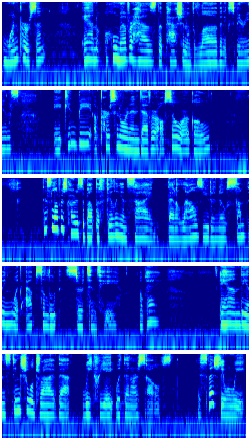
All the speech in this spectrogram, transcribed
one person and whomever has the passion of love and experience. It can be a person or an endeavor, also, or a goal. This lover's card is about the feeling inside that allows you to know something with absolute certainty. Okay? And the instinctual drive that we create within ourselves, especially when we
